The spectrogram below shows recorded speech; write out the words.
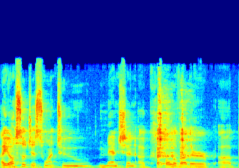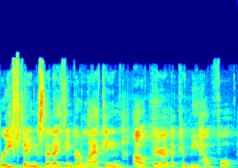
I also just want to mention a couple of other uh, brief things that I think are lacking out there that can be helpful.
